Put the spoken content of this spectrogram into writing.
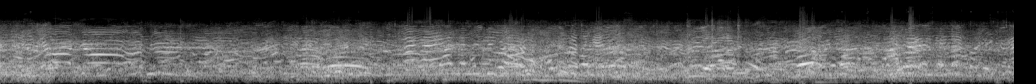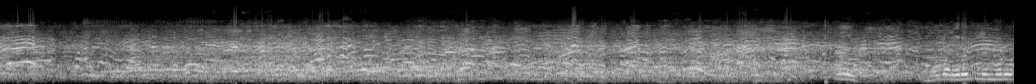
Thank you. एरोप्लेन मोडवर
